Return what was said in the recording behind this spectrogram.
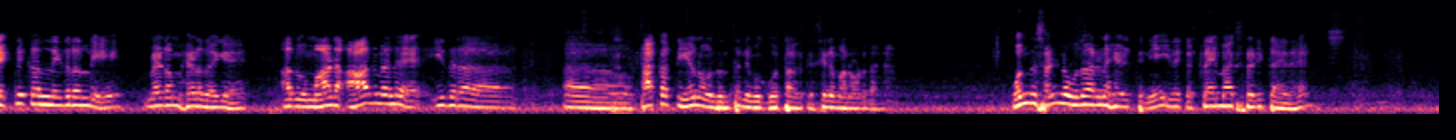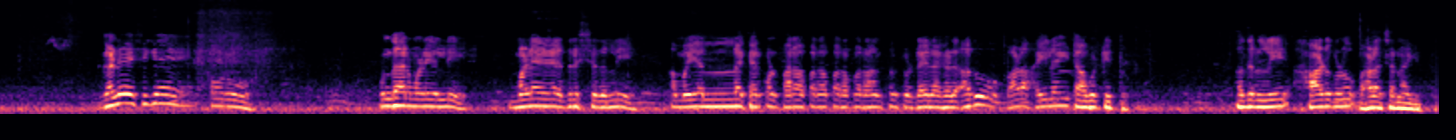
ಟೆಕ್ನಿಕಲ್ ಇದರಲ್ಲಿ ಮೇಡಮ್ ಹೇಳಿದಾಗೆ ಅದು ಮಾಡ ಆದಮೇಲೆ ಇದರ ತಾಕತ್ತು ಏನು ಅಂತ ನಿಮಗೆ ಗೊತ್ತಾಗುತ್ತೆ ಸಿನಿಮಾ ನೋಡಿದಾಗ. ಒಂದು ಸಣ್ಣ ಉದಾಹರಣೆ ಹೇಳ್ತೀನಿ, ಇದಕ್ಕೆ ಕ್ಲೈಮ್ಯಾಕ್ಸ್ ನಡೀತಾ ಇದೆ. ಗಣೇಶಿಗೆ ಅವರು ಮುಂಗಾರು ಮಳೆಯಲ್ಲಿ ಮಳೆ ದೃಶ್ಯದಲ್ಲಿ ಆ ಮೈಯೆಲ್ಲ ಕೆರ್ಕೊಂಡು ಪರ ಪರ ಪರ ಪರ ಅಂತ ಡೈಲಾಗ್ ಹೇಳಿ, ಅದು ಭಾಳ ಹೈಲೈಟ್ ಆಗ್ಬಿಟ್ಟಿತ್ತು. ಅದರಲ್ಲಿ ಹಾಡುಗಳು ಬಹಳ ಚೆನ್ನಾಗಿತ್ತು.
